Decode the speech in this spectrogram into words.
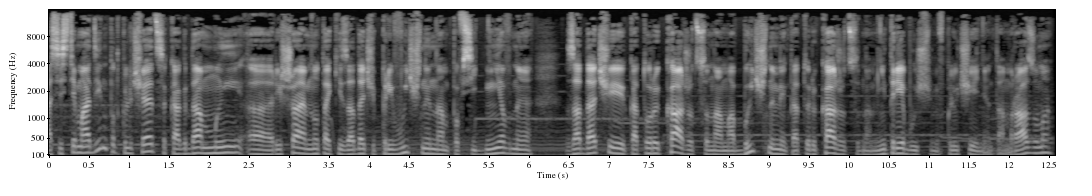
А система 1 подключается, когда мы э, решаем, ну, такие задачи привычные нам, повседневные, задачи, которые кажутся нам обычными, которые кажутся нам не требующими включения там разума.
